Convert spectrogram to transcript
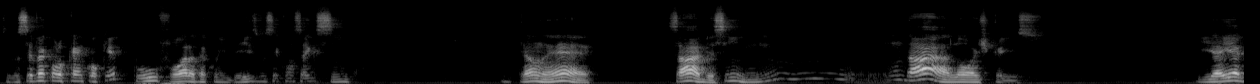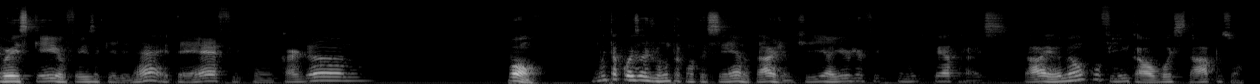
Se você vai colocar em qualquer pool fora da Coinbase, você consegue 5. Então, né, sabe, assim, não, não dá lógica isso. E aí a Grayscale fez aquele, né, ETF com Cardano. Bom, muita coisa junta acontecendo, tá, gente? E aí eu já fico com muito pé atrás, tá? Eu não confio em Cowboys, tá, pessoal?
